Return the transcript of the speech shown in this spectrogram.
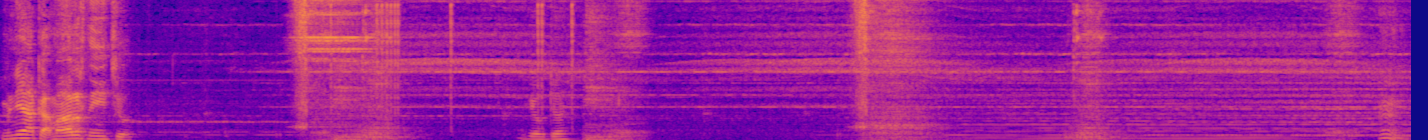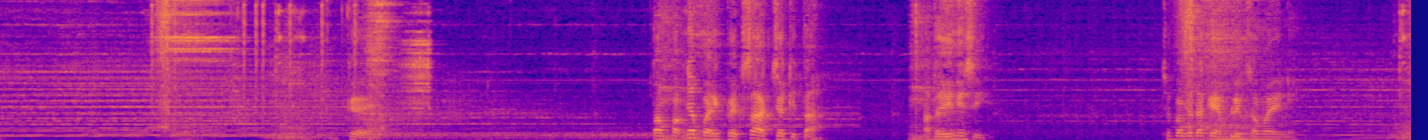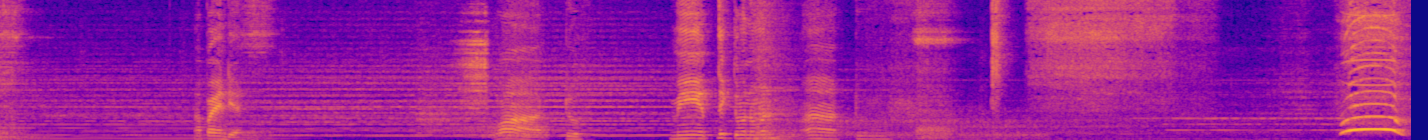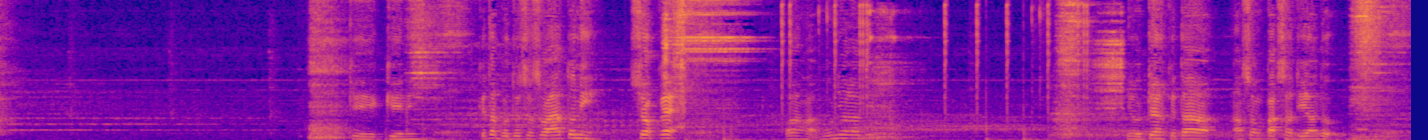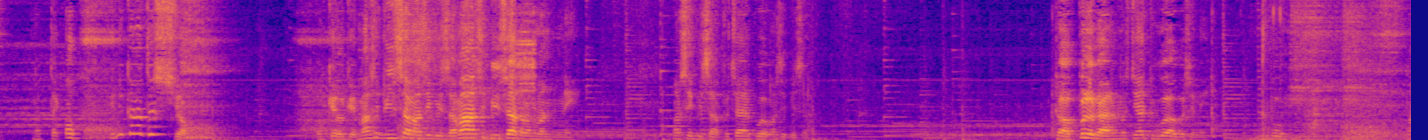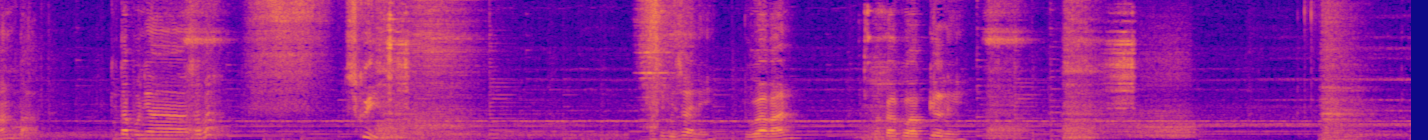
Ini agak males nih hijau. Oke udah. Hmm. Oke. Okay. Tampaknya baik-baik saja kita. Ada ini sih. Coba kita gambling sama ini. Apa yang dia? Waduh. Mitik teman-teman. Aduh. GG nih kita butuh sesuatu nih shock kayak wah nggak punya lagi ya udah kita langsung paksa dia untuk ngetek. Oh ini kan ada shock. Oke oke. Masih bisa masih bisa masih bisa teman-teman. Ini. Masih bisa. Percaya gua masih bisa. Double kan? Mestinya dua abis ini. Boom. Mantap. Kita punya siapa? Squid. Masih bisa ini. Dua kan? Bakal gua kill nih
